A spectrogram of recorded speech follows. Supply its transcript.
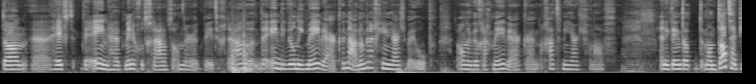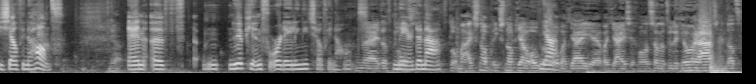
Dan eh, heeft de een het minder goed gedaan of de ander het beter gedaan. De een die wil niet meewerken, nou dan krijg je een jaartje bij op. De ander wil graag meewerken, dan gaat er een jaartje vanaf. En ik denk dat, want dat heb je zelf in de hand. Ja. En eh, nu heb je een veroordeling niet zelf in de hand. Nee, dat klopt. Meer daarna. Dat klopt, maar ik snap, ik snap jou ook Ja. wel, wat jij, eh, wat jij zegt. Want het zou natuurlijk heel raar zijn dat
